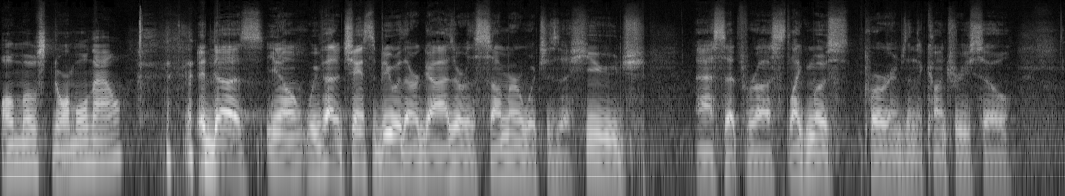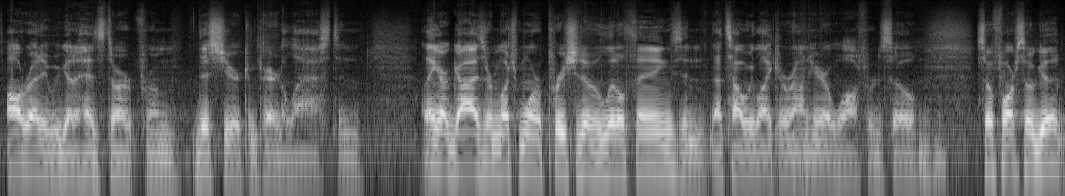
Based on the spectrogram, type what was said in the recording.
almost normal now? it does. You know, we've had a chance to be with our guys over the summer, which is a huge asset for us, like most programs in the country. So already we've got a head start from this year compared to last. And I think our guys are much more appreciative of little things, and that's how we like it around here at Wofford. So, mm-hmm. so far, so good.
